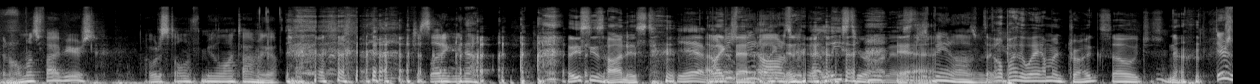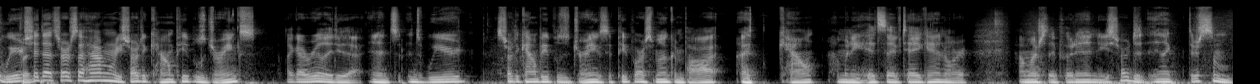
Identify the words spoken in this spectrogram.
Been almost five years. I would have stolen from you a long time ago. Just letting you know. At least he's honest. Yeah, I like Just that. being honest with At least you're honest. Yeah. Just being honest with like, you. oh, by the way, I'm on drugs, so just no. There's weird shit that starts to happen when you start to count people's drinks. Like I really do that, and it's it's weird. I start to count people's drinks. If people are smoking pot, I count how many hits they've taken or how much they put in. You start to like there's some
